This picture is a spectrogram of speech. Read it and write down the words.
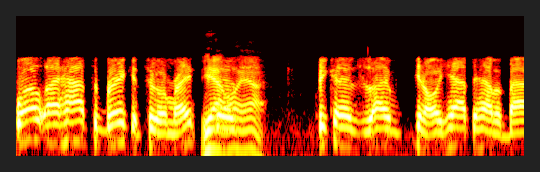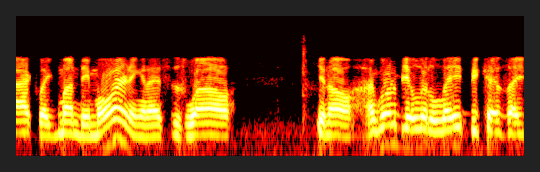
well, I had to break it to them, right? Yeah. Oh, yeah. Because I, you know, he had to have it back like Monday morning, and I says, well, you know, I'm going to be a little late because I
